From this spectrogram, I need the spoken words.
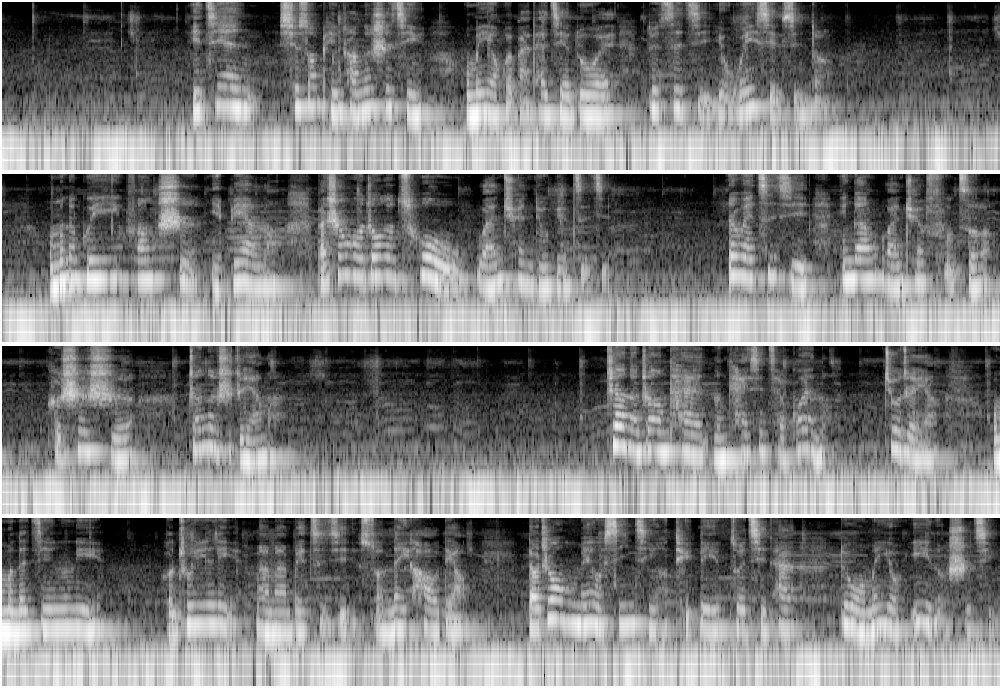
一件稀松平常的事情，我们也会把它解读为对自己有威胁性的。我们的归因方式也变了，把生活中的错误完全丢给自己。认为自己应该完全负责，可事实真的是这样吗？这样的状态能开心才怪呢！就这样，我们的精力和注意力慢慢被自己所内耗掉，导致我们没有心情和体力做其他对我们有益的事情。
